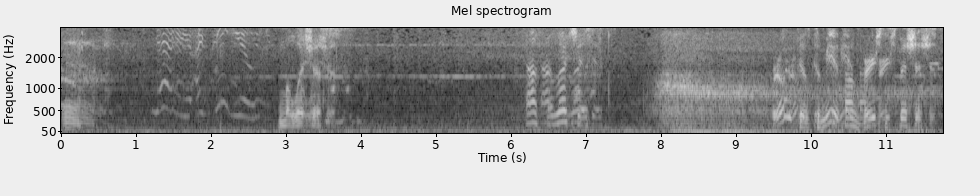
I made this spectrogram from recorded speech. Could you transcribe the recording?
Mm, malicious. Sounds delicious. Really? Because to me it sounds very suspicious.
